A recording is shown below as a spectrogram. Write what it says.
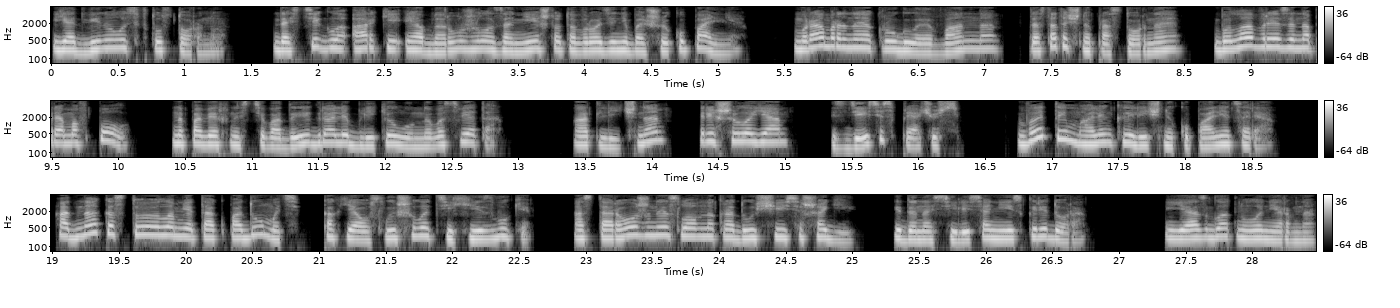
я двинулась в ту сторону. Достигла арки и обнаружила за ней что-то вроде небольшой купальни. Мраморная круглая ванна, достаточно просторная, была врезана прямо в пол. На поверхности воды играли блики лунного света. «Отлично», — решила я, — «здесь и спрячусь». В этой маленькой личной купальне царя. Однако стоило мне так подумать, как я услышала тихие звуки, осторожные, словно крадущиеся шаги, и доносились они из коридора. Я сглотнула нервно.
